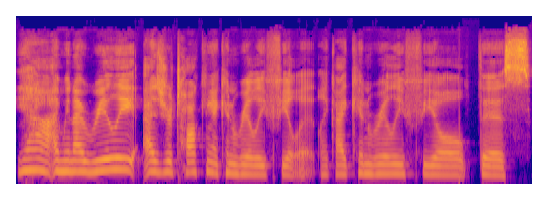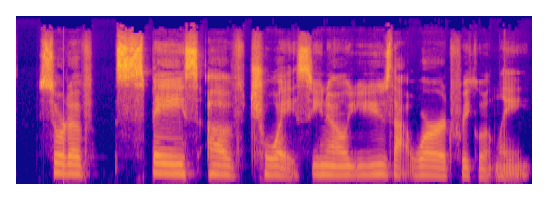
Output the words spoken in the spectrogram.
Yeah. I mean, I really, as you're talking, I can really feel it. Like, I can really feel this sort of space of choice. You know, you use that word frequently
